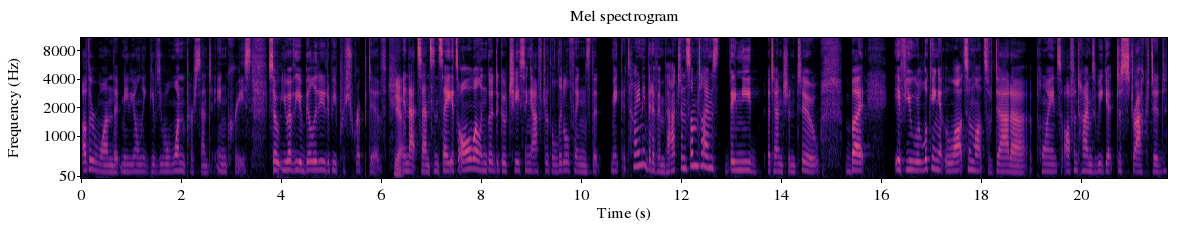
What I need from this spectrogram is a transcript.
other one that maybe only gives you a 1% increase. So you have the ability to be prescriptive Yeah. in that sense and say it's all well and good to go chasing after the little things that make a tiny bit of impact and sometimes they need attention too. But if you were looking at lots and lots of data points, oftentimes we get distracted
